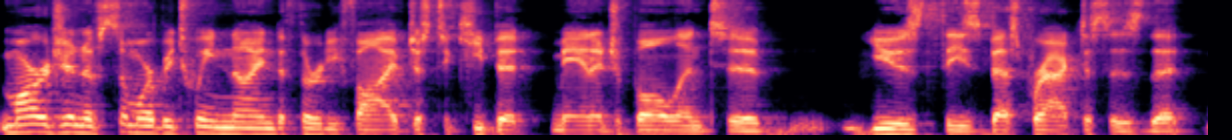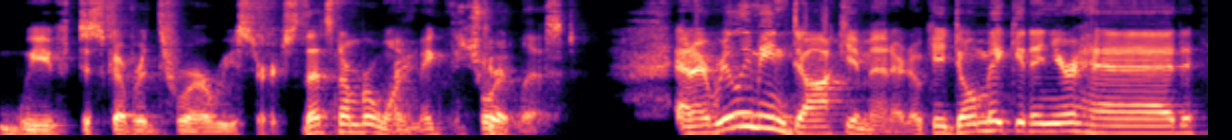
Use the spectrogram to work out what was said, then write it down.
margin of somewhere between 9 to 35 just to keep it manageable and to use these best practices that we've discovered through our research. So that's number one, make the short list. And I really mean document it. Okay, don't make it in your head.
